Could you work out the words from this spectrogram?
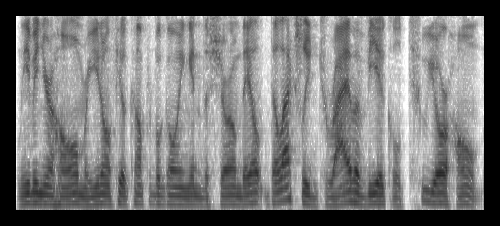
leaving your home or you don't feel comfortable going into the showroom, they'll they'll actually drive a vehicle to your home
